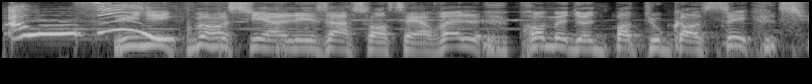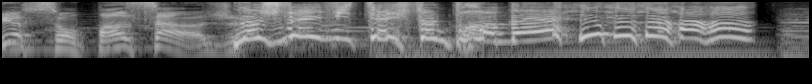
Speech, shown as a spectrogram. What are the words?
Allons-y Uniquement si un lézard sans cervelle promet de ne pas tout casser sur son passage. Non, je vais éviter, je te le promets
